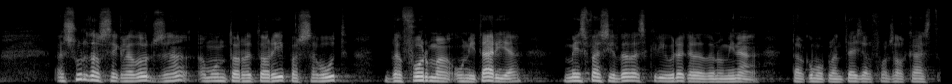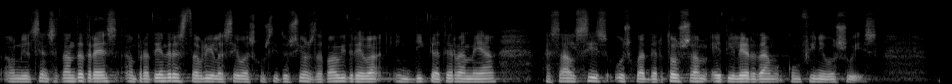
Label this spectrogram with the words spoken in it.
es surt del segle XII amb un territori percebut de forma unitària, més fàcil de descriure que de denominar, tal com ho planteja Alfons el Cast el 1173, en pretendre establir les seves constitucions de pau i treva indicta terra mea a salsis us quadertossam et ilerdam confinibus suis.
